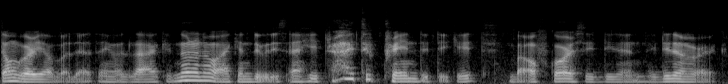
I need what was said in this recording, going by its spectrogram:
don't worry about that. And he was like, no, no, no, I can do this. And he tried to print the ticket, but of course it didn't, it didn't work.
